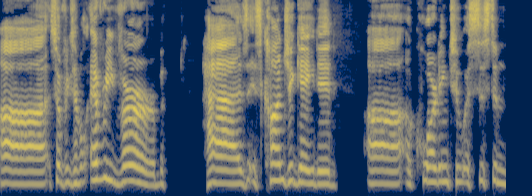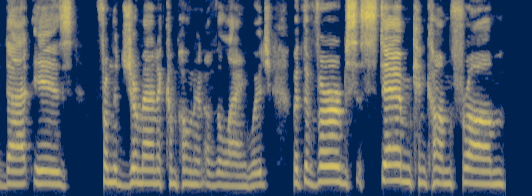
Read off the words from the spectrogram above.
Uh, so, for example, every verb has is conjugated uh, according to a system that is from the Germanic component of the language, but the verb's stem can come from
